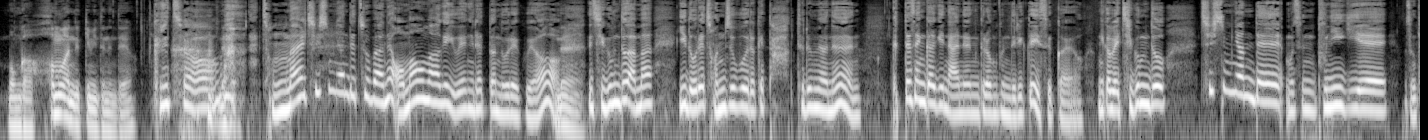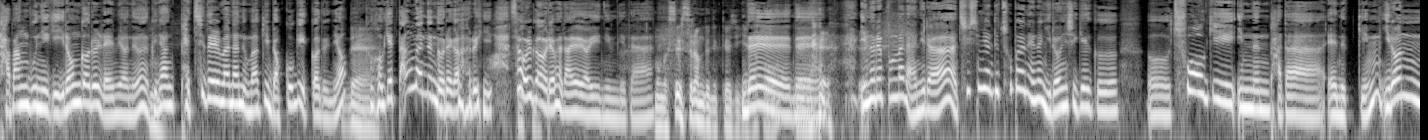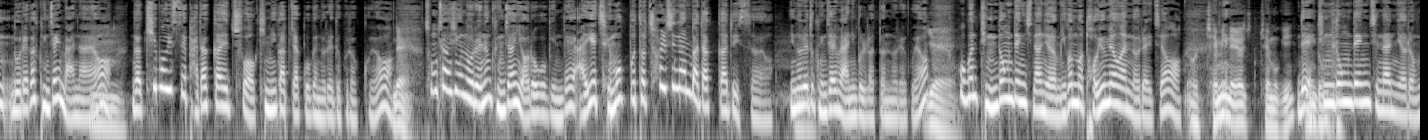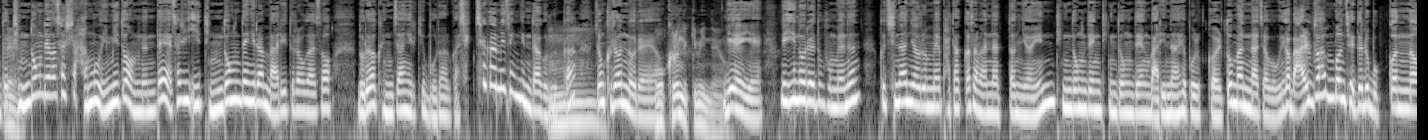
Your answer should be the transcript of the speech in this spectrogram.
뭔가 허무한 느낌이 드는데요. 그렇죠. 네. 정말 70년대 초반에 어마어마하게 유행을 했던 노래고요. 네. 지금도 아마 이 노래 전주부 이렇게 딱 들으면은 그때 생각이 나는 그런 분들이 꽤 있을 거예요. 그러니까 왜 지금도 70년대 무슨 분위기에 무슨 다방 분위기 이런 거를 내면은 그냥 음. 배치될 만한 음악이 몇 곡이 있거든요. 네. 그 거기에 딱 맞는 노래가 바로 이 서울 가을의 바다의 여인입니다. 뭔가 쓸쓸함도 느껴지게 네, 네, 네. 이 노래뿐만 아니라 70년대 초반에는 이런 식의 그 어, 추억이 있는 바다의 느낌 이런 노래가 굉장히 많아요. 음. 그러니까 키보이스의 바닷가의 추억 김희갑 작곡의 노래도 그렇고요. 네. 송창 식 노래는 굉장히 여러 곡인데 아예 제목부터 철진한 바닷가도 있어요. 이 노래도 음. 굉장히 많이 불렀던 노래고요. 예. 혹은 딩동댕 지난 여름 이건 뭐 더 유명한 노래죠. 어, 재미네요 네. 제목이. 네, 딩동댕, 딩동댕 지난 여름. 그러니까 네. 딩동댕은 사실 아무 의미도 없는데 사실 이 딩동댕이란 말이 들어가서 노래가 굉장히 이렇게 뭐라 그럴까 색채감이 생긴다 그럴까 음. 좀 그런 노래예요. 어, 그런 느낌이 있네요. 예, 예. 근데 이 노래도 보면은 그 지난 여름에 바닷가서 만났던 여인 딩동댕 딩동댕 말이나 해볼 걸 또 만나자고. 그러니까 말도 한 번 제대로 못 건너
